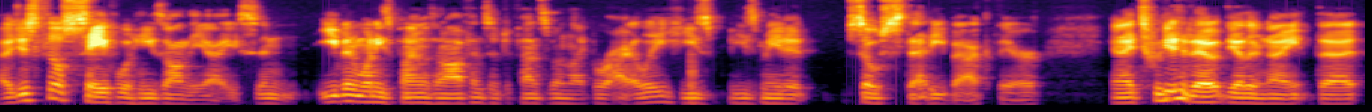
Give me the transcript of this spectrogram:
I just feel safe when he's on the ice, and even when he's playing with an offensive defenseman like Rielly, he's he's made it so steady back there. And I tweeted out the other night that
